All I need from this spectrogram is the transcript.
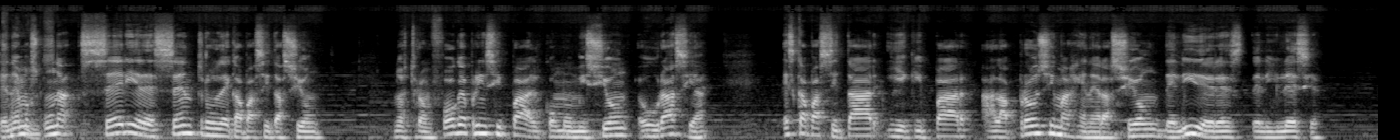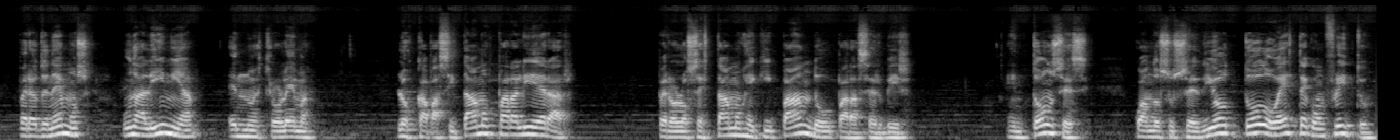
Tenemos una serie de centros de capacitación. Nuestro enfoque principal como Misión Eurasia es capacitar y equipar a la próxima generación de líderes de la iglesia. Pero tenemos una línea en nuestro lema. Los capacitamos para liderar, pero los estamos equipando para servir. Entonces, cuando sucedió todo este conflicto,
